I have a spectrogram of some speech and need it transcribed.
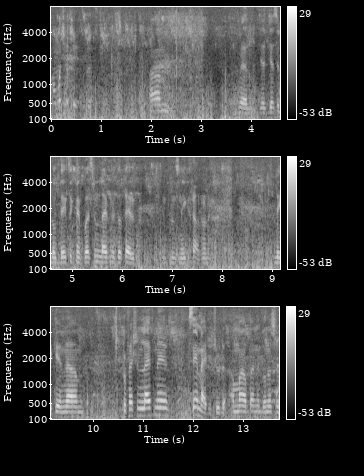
हाउ मच um, जै- जैसे लोग देख सकते हैं पर्सनल लाइफ में तो खैर इन्फ्लुएंस नहीं करा उन्होंने। लेकिन प्रोफेशनल लाइफ में सेम एटीट्यूड अम्मा अब्बा ने दोनों से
